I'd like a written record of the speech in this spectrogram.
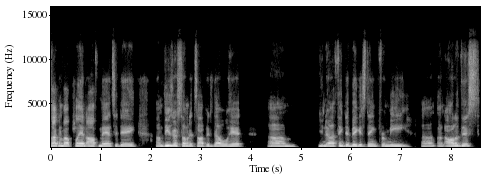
talking about playing off man today. Um, these are some of the topics that we'll hit. Um, you know, I think the biggest thing for me um, on all of this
